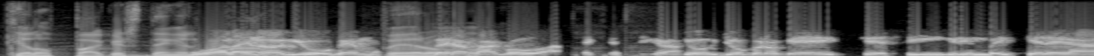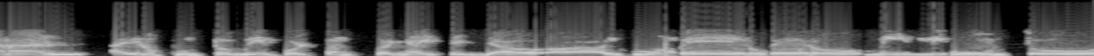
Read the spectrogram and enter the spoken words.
que los Packers den el. Ojalá y no nos equivoquemos. Pero... Mira, Paco, antes que siga, yo, yo creo que, que si Green Bay quiere ganar, hay unos puntos bien importantes. Tú añadiste ya algunos, pero, pero mi, mi punto,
